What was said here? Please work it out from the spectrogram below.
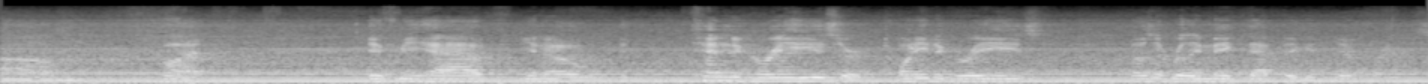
Um, but if we have, you know, 10 degrees or 20 degrees, doesn't really make that big a difference.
